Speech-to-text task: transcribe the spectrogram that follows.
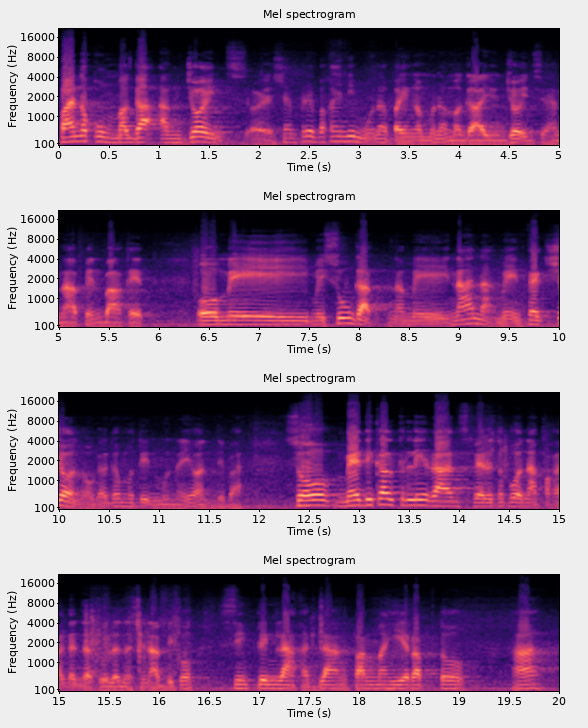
Paano kung maga ang joints? Eh, syempre, baka hindi muna, pahinga muna, maga yung joints. Eh, hanapin, bakit? O may, may sugat na may nana, may infection, o gagamutin mo na yon, di ba? So, medical clearance, pero ito po, napakaganda. Tulad na sinabi ko, simpleng lakad lang, pang mahirap to. Ha?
